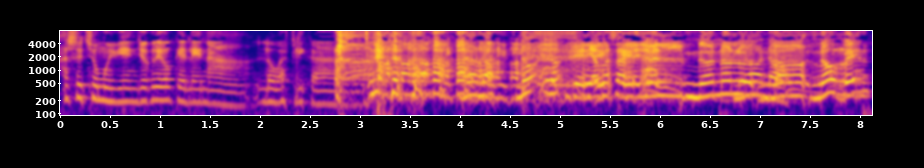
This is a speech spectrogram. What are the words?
Has hecho muy bien. Yo creo que Elena lo va a explicar. No, no, no, no, Quería Es pasarle que- yo el... No, no, No, lo- no. no, no ven,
